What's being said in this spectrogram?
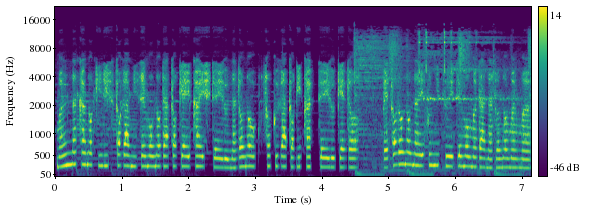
真ん中のキリストが偽物だと警戒しているなどの憶測が飛び交っているけど、ペトロのナイフについてもまだ謎のまま。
